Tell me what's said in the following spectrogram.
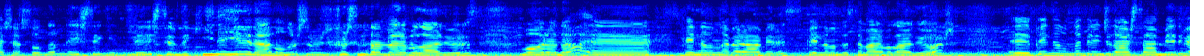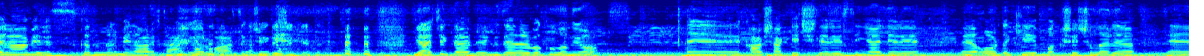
arkadaşlar sloganı değiştik, değiştirdik. Yine yeniden Onur Sürücü kursundan merhabalar diyoruz. Bu arada e, Pelin Hanım'la beraberiz. Pelin Hanım da size merhabalar diyor. E, Pelin Hanım'la birinci dersten beri beraberiz. Kadınların beni ariftar diyorum artık. Çünkü gerçekten e, güzel araba kullanıyor. E, kavşak geçişleri, sinyalleri, e, oradaki bakış açıları, e,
